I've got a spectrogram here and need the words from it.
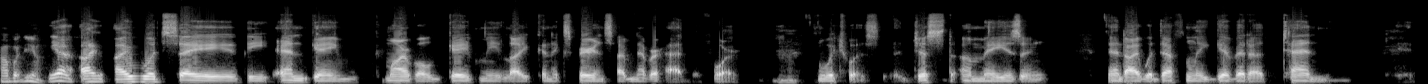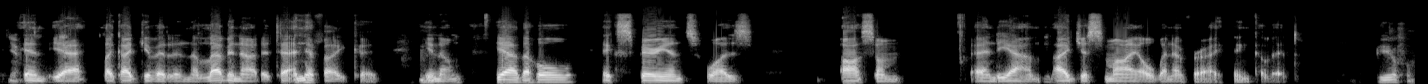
How about you? Yeah, I I would say the end game Marvel gave me like an experience I've never had before, Mhm. which was just amazing, and I would definitely give it a ten. Yeah. And yeah, like I'd give it an eleven out of ten if I could. You Mhm. know, yeah, the whole experience was awesome, and yeah, I just smile whenever I think of it. Beautiful.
